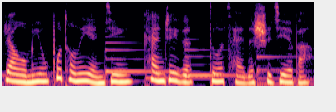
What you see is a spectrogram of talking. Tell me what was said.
让我们用不同的眼睛看这个多彩的世界吧。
